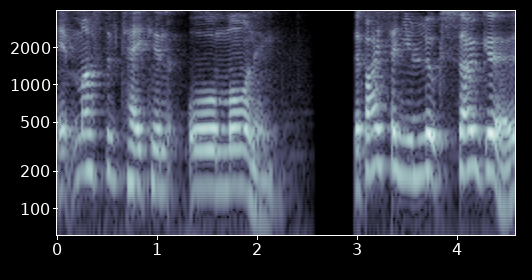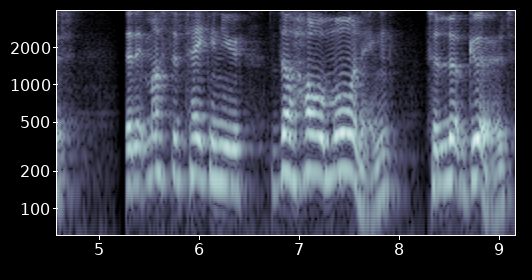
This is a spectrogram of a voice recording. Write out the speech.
it must have taken all morning. If I say you look so good that it must have taken you the whole morning to look good,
